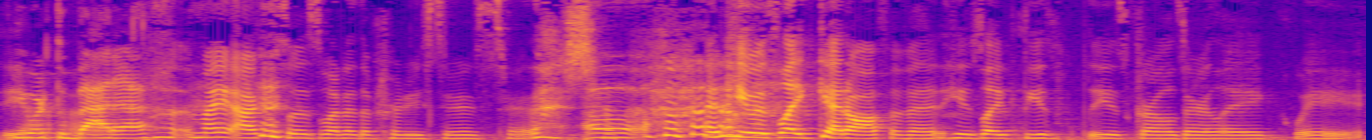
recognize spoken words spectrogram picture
you were too badass. My ex was one of the producers for that show, Oh. and he was like, "Get off of it." He's like, "These these girls are like, wait,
